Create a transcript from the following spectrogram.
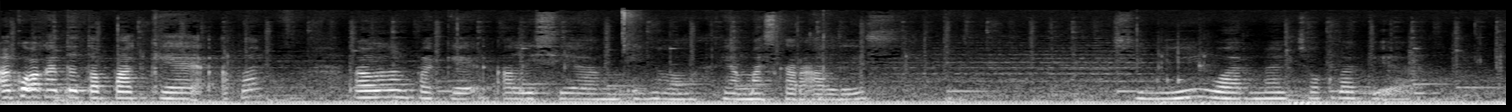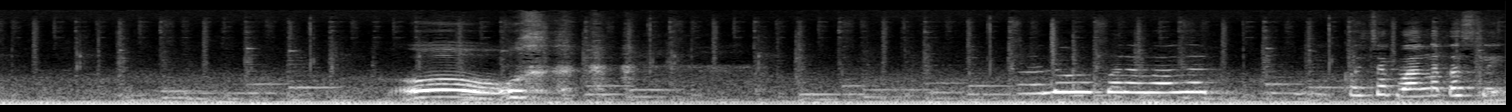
aku akan tetap pakai apa? Aku akan pakai alis yang ini loh yang maskara alis. Sini warna coklat ya. Oh aduh parah banget. Kocak banget asli.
